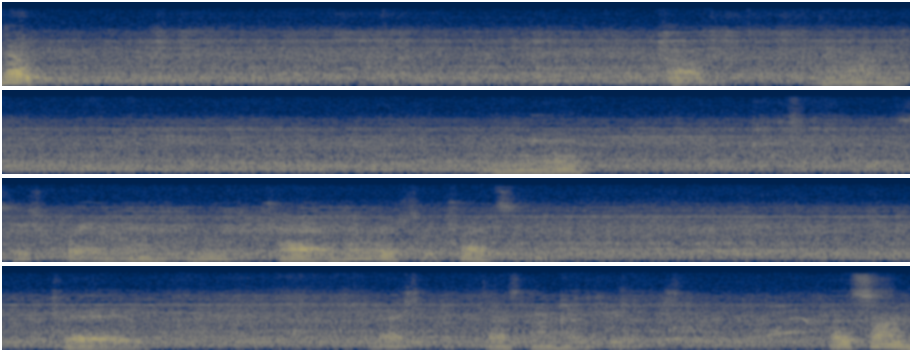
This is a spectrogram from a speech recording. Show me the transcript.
Nope. Oh, hold. Is this way, man? Try it. I've never actually tried something. Okay. That, that's not how to do it. That's on.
